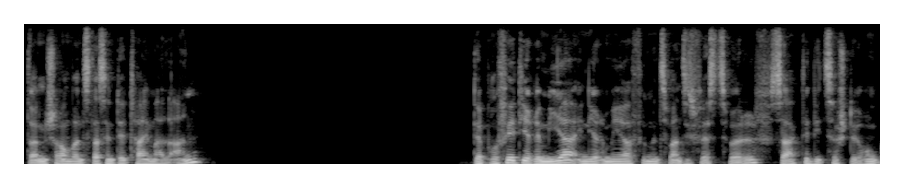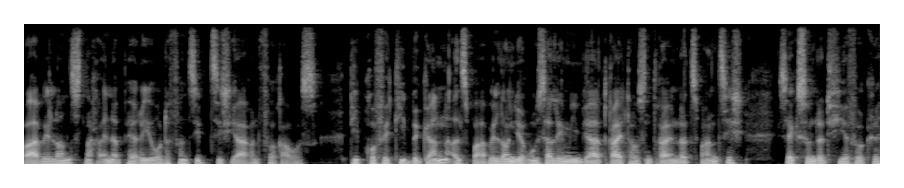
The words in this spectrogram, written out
Dann schauen wir uns das im Detail mal an. Der Prophet Jeremia in Jeremia 25, Vers 12 sagte die Zerstörung Babylons nach einer Periode von 70 Jahren voraus. Die Prophetie begann, als Babylon Jerusalem im Jahr 3320, 604 v. Chr.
